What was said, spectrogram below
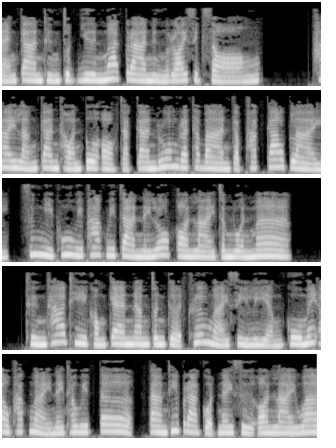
ลงการถึงจุดยืนมาตรา 112 ภายหลังการถอนตัวออกจากการร่วมรัฐบาลกับพักก้าวไกล ซึ่งมีผู้วิพากษ์วิจารณ์ในโลกออนไลน์จำนวนมาก ถึงท่าทีของแกนนำจนเกิดเครื่องหมายสี่เหลี่ยมกูไม่เอาพักใหม่ในทวิตเตอร์ ตามที่ปรากฏในสื่อออนไลน์ว่า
